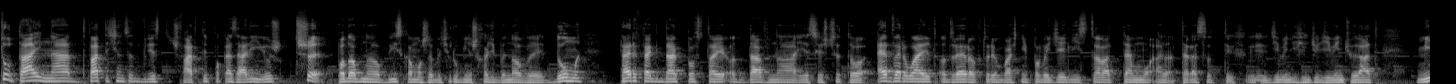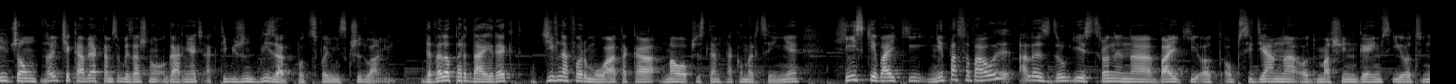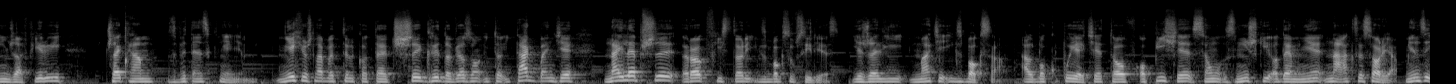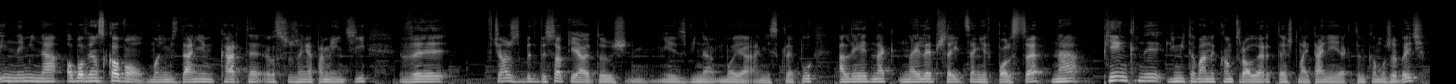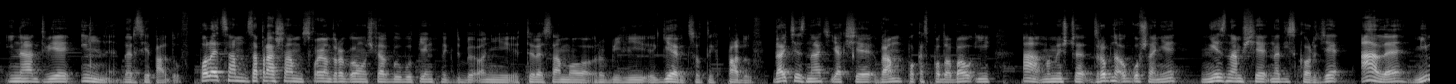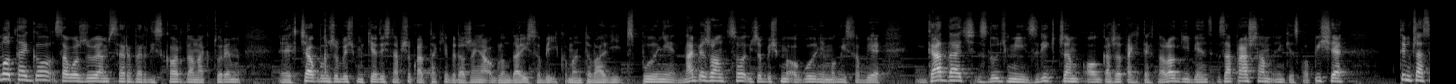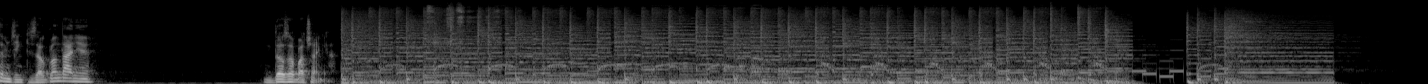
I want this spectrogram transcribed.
Tutaj na 2024 pokazali już trzy. Podobno blisko może być również choćby nowy Doom. Perfect Dark powstaje od dawna, jest jeszcze to Everwild od Rare, o którym właśnie powiedzieli 100 lat temu, a teraz od tych y, 99 lat milczą. No i ciekawe, jak tam sobie zaczną ogarniać Activision Blizzard pod swoimi skrzydłami. Developer Direct, dziwna formuła, taka mało przystępna komercyjnie. Chińskie bajki nie pasowały, ale z drugiej strony na bajki od Obsidiana, od Machine Games i od Ninja Fury czekam z wytęsknieniem. Niech już nawet tylko te trzy gry dowiozą i to i tak będzie najlepszy rok w historii Xboxów Series. Jeżeli macie Xboxa albo kupujecie, to w opisie są zniżki ode mnie na akcesoria. Między innymi na obowiązkową, moim zdaniem, kartę rozszerzenia pamięci w wciąż zbyt wysokiej, ale to już nie jest wina moja ani sklepu, ale jednak najlepszej cenie w Polsce na piękny, limitowany kontroler, też najtaniej jak tylko może być, i na dwie inne wersje padów. Polecam, zapraszam, swoją drogą świat byłby piękny, gdyby oni tyle samo robili gier co tych padów. Dajcie znać, jak się Wam pokaz podobał i a, mam jeszcze drobne ogłoszenie, nie znam się na Discordzie, ale mimo tego założyłem serwer Discorda, na którym e, chciałbym, żebyśmy kiedyś na przykład takie wydarzenia oglądali sobie i komentowali wspólnie na bieżąco i żebyśmy ogólnie mogli sobie gadać z ludźmi z Rikczem o gadżetach i technologii, więc zapraszam, link jest w opisie. Tymczasem dzięki za oglądanie. Do zobaczenia.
